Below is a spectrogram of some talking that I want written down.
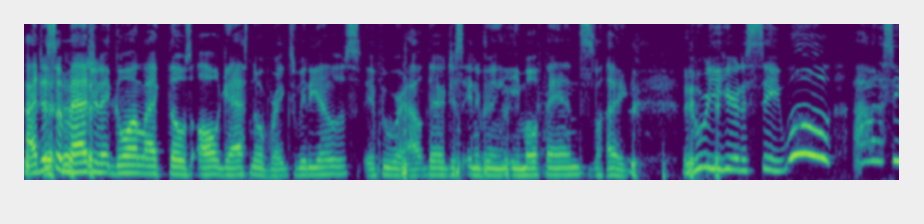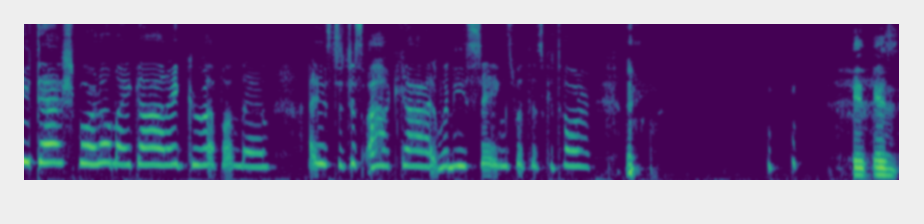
I just imagine it going like those all gas no brakes videos. If we were out there just interviewing emo fans, like, who are you here to see? Woo! I want to see Dashboard. Oh my god, I grew up on them. I used to just, oh god, when he sings with his guitar. Is is, is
